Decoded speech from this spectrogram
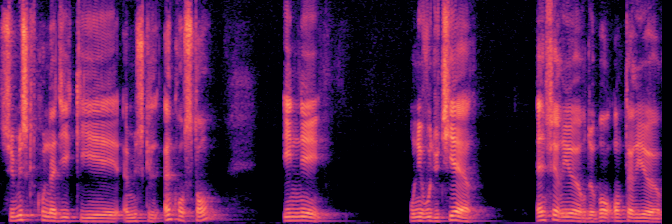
Ce muscle qu'on a dit qui est un muscle inconstant, il naît au niveau du tiers inférieur de bord antérieur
